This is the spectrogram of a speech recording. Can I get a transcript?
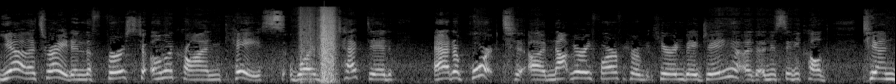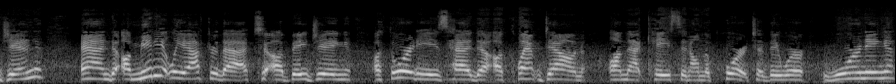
Yeah, that's right. And the first Omicron case was detected at a port, uh, not very far from here in Beijing, uh, in a city called Tianjin. And immediately after that, uh, Beijing authorities had uh, clamped down on that case and on the port. They were warning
